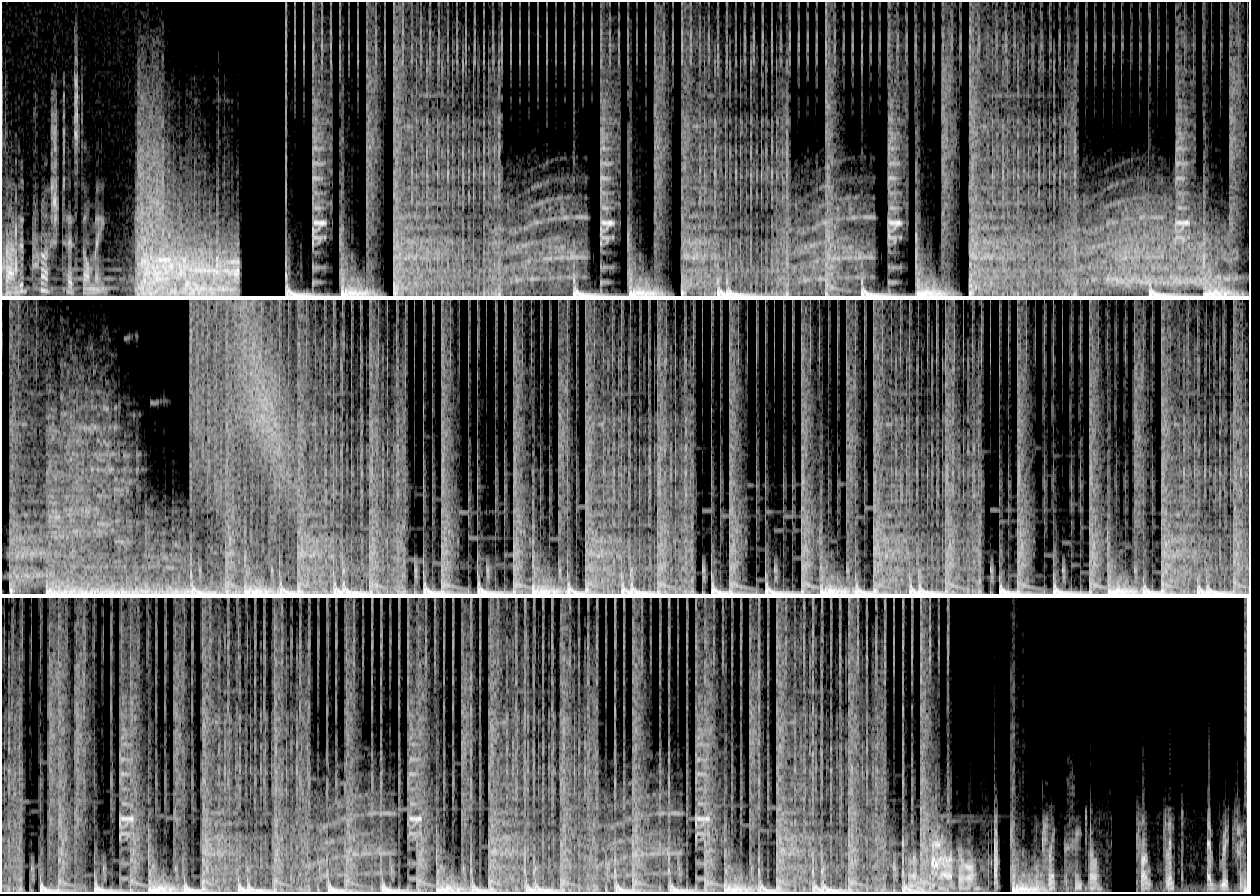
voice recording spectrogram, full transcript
Standard crush test dummy. Clunk the car door and click the seatbelt. Clunk, click every trip.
